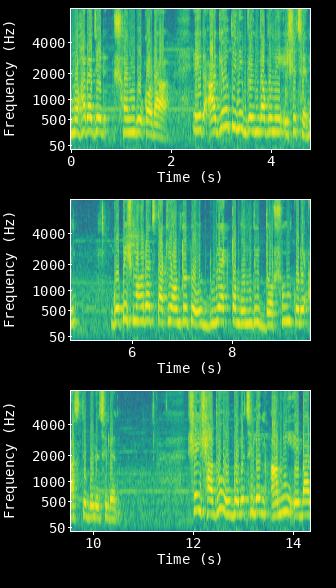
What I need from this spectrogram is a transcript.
মহারাজের সঙ্গ করা। এর আগেও তিনি বৃন্দাবনে এসেছেন। গোপেশ মহারাজ তাকে অন্তত দু একটা মন্দির দর্শন করে আসতে বলেছিলেন। সেই সাধু বলেছিলেন, আমি এবার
